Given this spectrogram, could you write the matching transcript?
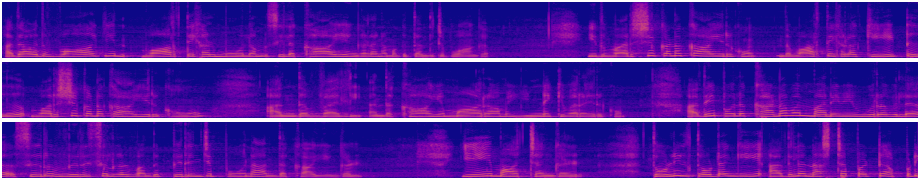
அதாவது வாயின் வார்த்தைகள் மூலம் சில காயங்களை நமக்கு தந்துட்டு போவாங்க. இது வருஷக்கணக்கு ஆயிருக்கும். இந்த வார்த்தைகளை கேட்டு வருஷக்கணக்கு ஆயிருக்கும். அந்த வலி அந்த காயம் மாறாமல் இன்னைக்கு வர இருக்கும். அதே போல் கணவன் மனைவி உறவில் சிறு விரிசல்கள் வந்து பிரிஞ்சு போன அந்த காயங்கள் ஏமாற்றங்கள் தொழில் தொடங்கி அதில் நஷ்டப்பட்டு அப்படி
